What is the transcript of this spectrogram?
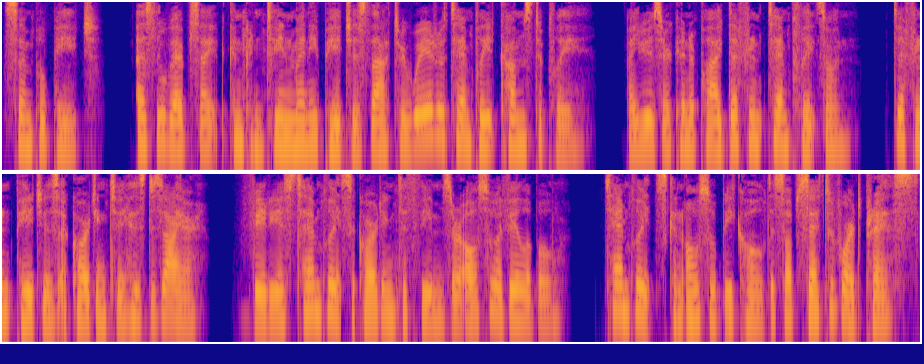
simple page, as the website can contain many pages that are where a template comes to play. A user can apply different templates on different pages according to his desire. Various templates according to themes are also available. Templates can also be called a subset of WordPress,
